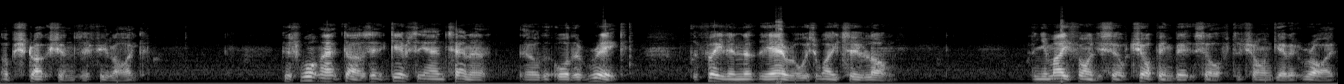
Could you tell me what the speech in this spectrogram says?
obstructions if you like because what that does it gives the antenna or the, or the rig the feeling that the aerial is way too long. And you may find yourself chopping bits off to try and get it right.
